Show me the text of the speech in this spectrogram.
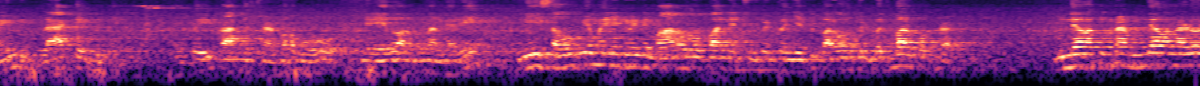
మైండ్ బ్లాక్ అయిపోయింది. అయిపోయి ప్రార్థిస్తున్నాడు బాబు నేను ఏదో అనుకున్నాను కానీ నీ సౌమ్యమైనటువంటి మానవ రూపాన్ని నేను చూపెట్టు అని చెప్పి భగవంతుడు బతిమాలుకుంటున్నాడు. ముందేమనుకున్నాడు ముందేమన్నాడు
